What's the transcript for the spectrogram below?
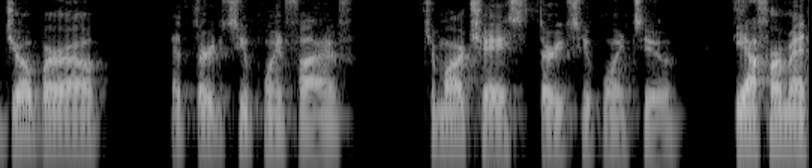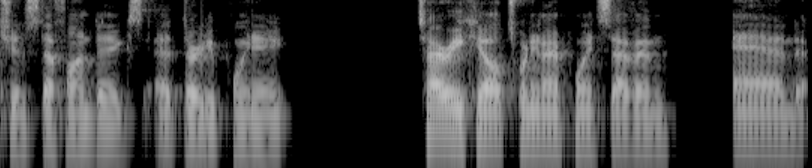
Joe Burrow at 32.5, Ja'Marr Chase 32.2, the aforementioned Stefon Diggs at 30.8, Tyreek Hill 29.7, and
